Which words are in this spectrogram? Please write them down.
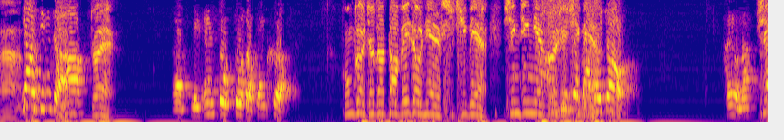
嗯，要经者啊。对，呃，每天做多少功课？功课叫他大悲咒念十七遍，心经念二十七念大悲遍，咒。还有呢？心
